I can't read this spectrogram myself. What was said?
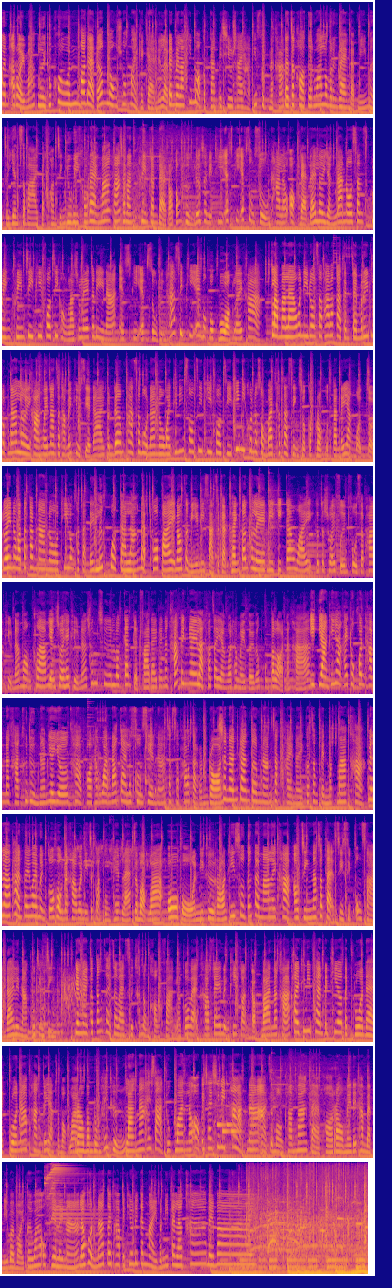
มันอร่อยมากเลยทุกคนพอแดดเริ่มลงช่วงบ่ายแก่ๆนี่แหละ เป็นเวลาที่เหมาะกับการไปชิลชายหาดที่สุดนะคะ แต่จะขอเตือนว่าลมแรงๆแบบนี้เหมือนจะเย็นสบาย แต่ความจริง UV เขาแรงมากนะ ฉะนั้นครีมกันแดดเราต้องถึงเลือกชนิดที่ SPF สูงๆ ทาแล้วออกแดดได้เลยอย่าง Nano Sunscreen ครีม GP4G ของ La c h u l e ก็ดีนะ SPF สูงถึง 50 PA บวกบวกบวกๆเลยค่ะ กลับมาแล้ววันนี้โดนสภาพอากาศเต็มๆรีบลบหน้าเลยค้างไว้นานจะทำให้ผิวเสียได้เหมือนเดิมค่ะสบู่ Nano Whitening Soap GP4G ที่มีคุณสมบัติขจัดสิ่งสกปรกอุดตันได้อย่างหมดจดด้วยนวัตกรรมนาโนที่ลงขจัดได้ลึกกว่าการล้างแบบทั่วไป นอกจากนี้ยังมีสารสกัดแพลงก์ต้นทะเล มีกิก้าไว้ ก็จะช่วยฟื้นฟูสภาพผิวหน้ามองคล้ำยังช่วยให้ผิวหน้าชุ่มชื้นลดการเกิดฝ้าได้ด้วยนะคะ เป็นไงล่ะเข้าใจยังว่าทำไมเตยต้องพกตลอดนะคะ อีกอย่างที่อยากให้ทุกคนทำนะคะ คือดื่มน้ำเยอะๆค่ะเพราะทั้งวันร่างกายเราสูญเสียน้ำจากสภาพอากาศร้อนๆฉะนั้นการเติมน้ำจากภายในก็จำเป็นมากๆค่ะ เวลาผ่านไปไวเหมือนโกหกนะคะ วันนี้จะกลับกรุงเทพแล้วจะบอกว่าโอ้โหวันนี้คือร้อนที่สุดตั้งแต่มาเลยค่ะ เอาจริงน่าจะแตะ 40 องศาได้เลยนะพูดจริง ๆ ยังไงก็ตั้งใจจะแวะซื้อขนมของฝากแล้วก็แวะคาเฟ่หนึ่งที่ก่อนกลับบ้านนะคะ ใครที่มีแพลนไปเที่ยวแต่กลัวแดดกลัวหน้าพังก็อยากจะบอกว่าเราบำรุงให้ถึงล้างหน้าให้สะอาดทุกวันแล้วออกไปใช้ชีวิตค่ะ หน้าอาจจะหมองคล้ำบ้าง แต่พอเราไม่ได้ทำแบบนี้บ่อยๆ เตยว่าโอเคเลยนะ แล้วหนหน้าเตยพาไปเที่ยวด้วยกันใหม่วันนี้ไปแล้วค่ะบ๊ายบาย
